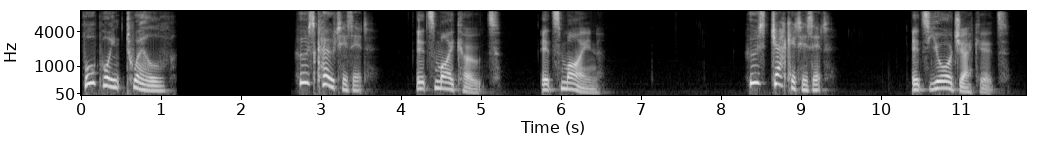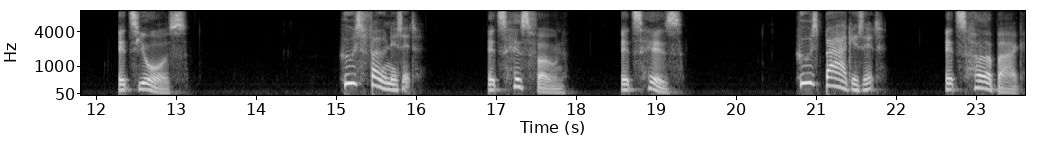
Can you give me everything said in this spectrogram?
Four point twelve. Whose coat is it? It's my coat. It's mine. Whose jacket is it? It's your jacket. It's yours. Whose phone is it? It's his phone. It's his. Whose bag is it? It's her bag.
